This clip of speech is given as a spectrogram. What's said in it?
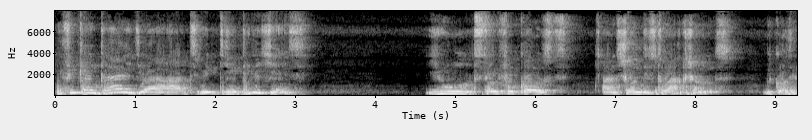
If you can guide your heart with due diligence, you will stay focused and shun distractions because it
